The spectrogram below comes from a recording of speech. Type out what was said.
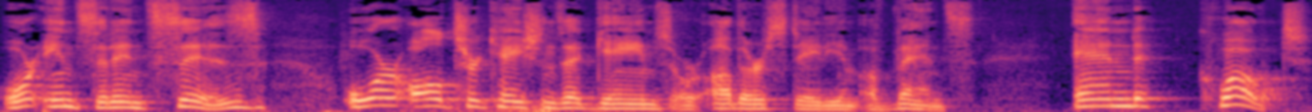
or incidences or altercations at games or other stadium events. End quote.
